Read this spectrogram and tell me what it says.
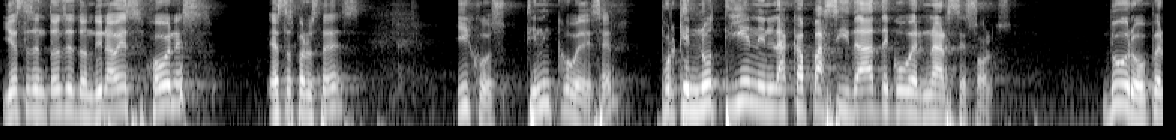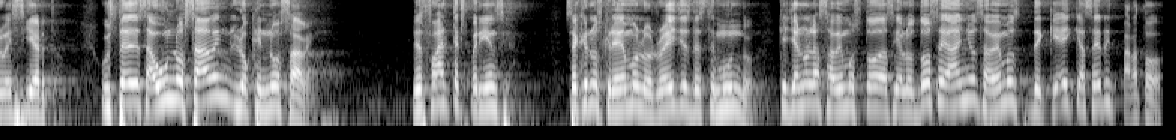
y este es entonces donde una vez, jóvenes, esto es para ustedes, hijos, tienen que obedecer porque no tienen la capacidad de gobernarse solos. Duro, pero es cierto. Ustedes aún no saben lo que no saben. Les falta experiencia. Sé que nos creemos los reyes de este mundo, que ya no la sabemos todas y a los 12 años sabemos de qué hay que hacer para todo.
